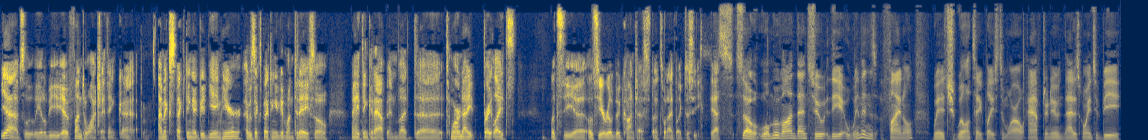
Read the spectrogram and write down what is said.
Yeah, absolutely. It'll be uh, fun to watch. I think uh, I'm expecting a good game here. I was expecting a good one today, so anything could happen. But uh, tomorrow night, bright lights. Let's see. Uh, let's see a real good contest. That's what I'd like to see. Yes. So we'll move on then to the women's final, which will take place tomorrow afternoon. That is going to be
